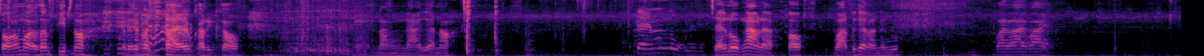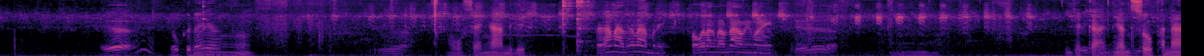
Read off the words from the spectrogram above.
สองน้องหน่อยท่านฟิตเนาะก็ได้มาถ่ายแล้วกันคือเก่าแหมหนังหนาเกินเนาะแจงมันหลุกเลยเด้แจ้งโลกงามเลยเปล่าวาดไปเพื่อนอันหนึงดูวายวายวายเออยกขึ้นได้ยังอืมเออโอ้ใส่งามไปดิไปทางหน้าทางหน้ามานี่เขากำลังนำหน้าใหม่ๆเอออืมบรรยากาศยันโซพนา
